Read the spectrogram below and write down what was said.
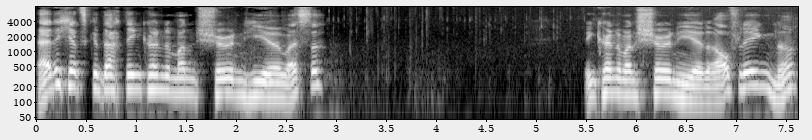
Da hätte ich jetzt gedacht, den könnte man schön hier, weißt du? Den könnte man schön hier drauflegen, ne?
